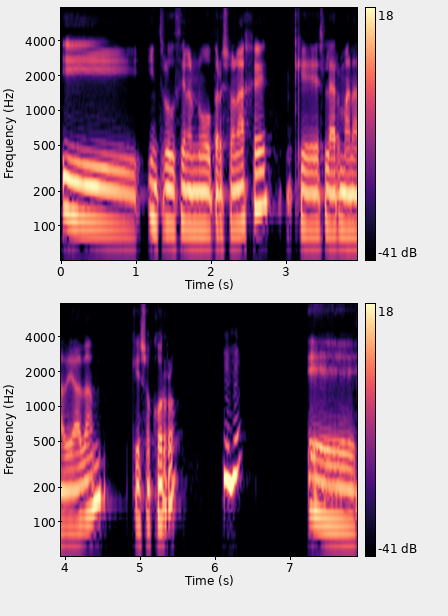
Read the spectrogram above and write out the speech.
Y introducen a un nuevo personaje, que es la hermana de Adam, que es Socorro. eh,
